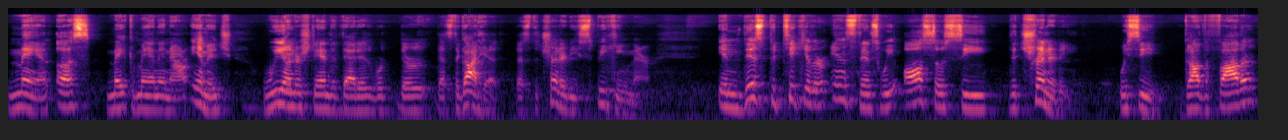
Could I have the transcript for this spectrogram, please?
man, us make man in our image." We understand that that is there- that's the Godhead, that's the Trinity speaking there. In this particular instance, we also see the Trinity. We see God the Father.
